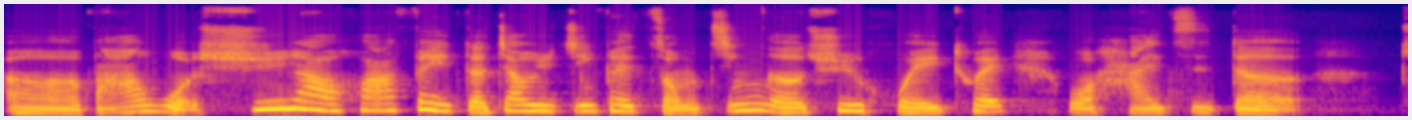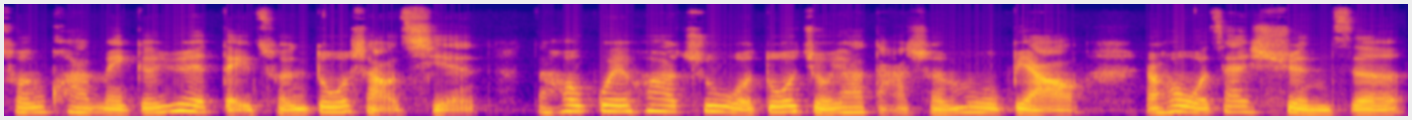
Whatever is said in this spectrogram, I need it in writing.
呃，把我需要花费的教育经费总金额去回推我孩子的存款，每个月得存多少钱。然后规划出我多久要达成目标，然后我再选择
